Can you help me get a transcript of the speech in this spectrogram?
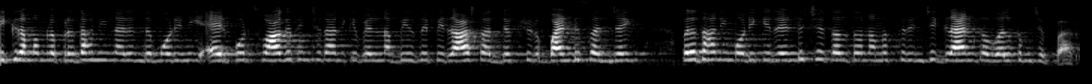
ఈ క్రమంలో ప్రధాని నరేంద్ర మోడీని ఎయిర్పోర్ట్ స్వాగతించడానికి వెళ్ళిన బీజేపీ రాష్ట్ర అధ్యక్షుడు బండి సంజయ్ ప్రధాని మోడీకి రెండు చేతులతో నమస్కరించి గ్రాండ్గా వెల్కమ్ చెప్పారు.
